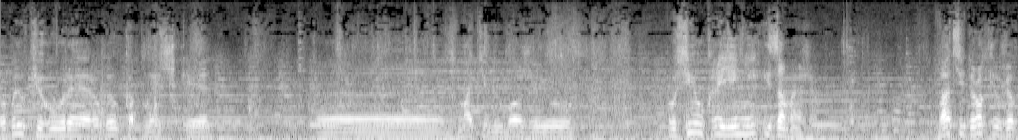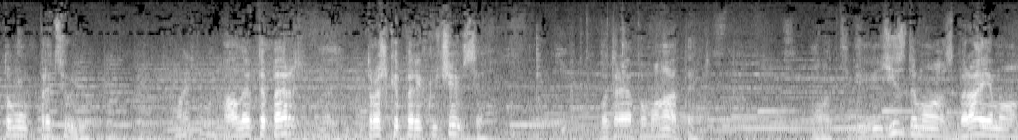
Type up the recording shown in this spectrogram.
робив фігури, робив каплички е, з матір'ю Божою по всій Україні і за межами. 20 років вже в тому працюю. Але тепер трошки переключився, бо треба допомагати. От. І їздимо, збираємо,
